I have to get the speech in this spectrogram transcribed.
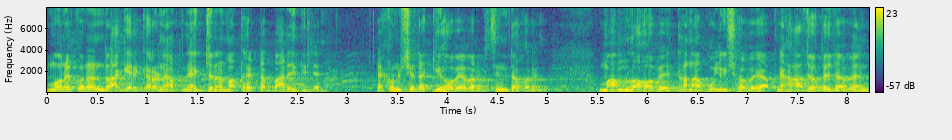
মনে করেন রাগের কারণে আপনি একজনের মাথায় একটা বাড়ি দিলেন। এখন সেটা কি হবে? এবার চিন্তা করেন। মামলা হবে, থানা পুলিশ হবে, আপনি হাজতে যাবেন,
